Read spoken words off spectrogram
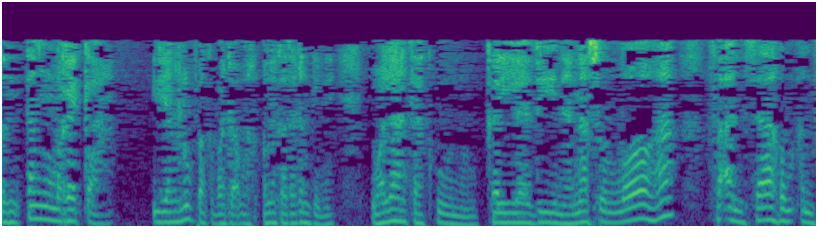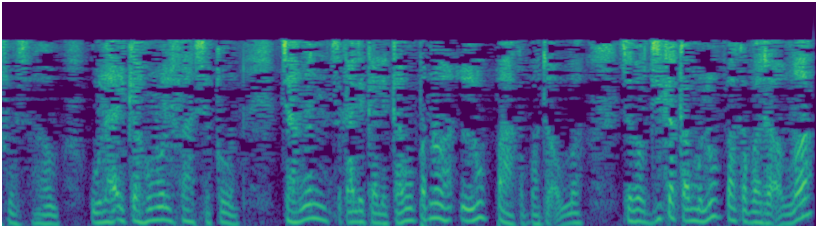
tentang mereka yang lupa kepada Allah. Allah katakan gini, "Wala takunu kalladzina nasullaha fa'ansahum anfusahum. Ulaika humul fasiqun." Jangan sekali-kali kamu pernah lupa kepada Allah. Sebab jika kamu lupa kepada Allah,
